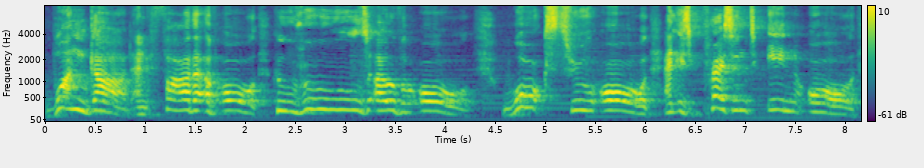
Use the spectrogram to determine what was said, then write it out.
one God and Father of all, who rules over all, walks through all, and is present in all.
